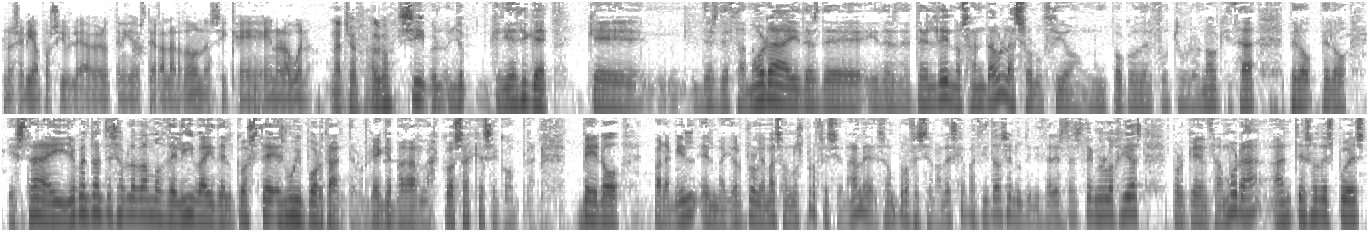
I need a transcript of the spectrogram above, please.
no sería posible haber obtenido este galardón, así que enhorabuena. Nacho, ¿algo? Sí, yo quería decir que que desde Zamora y desde y desde Telde nos han dado la solución un poco del futuro, ¿no? Quizá, pero pero está ahí. Yo cuando antes hablábamos del IVA y del coste es muy importante porque hay que pagar las cosas que se compran. Pero para mí el mayor problema son los profesionales, son profesionales capacitados en utilizar estas tecnologías porque en Zamora antes o después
